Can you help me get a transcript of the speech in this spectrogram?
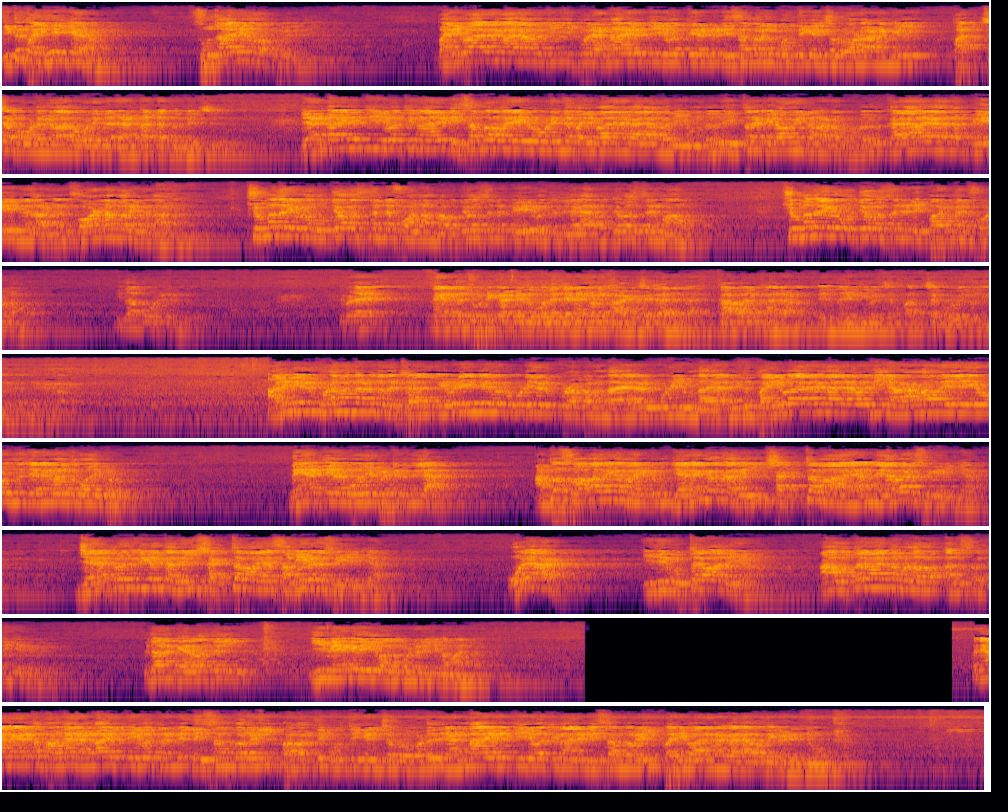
ഇത് പരിഹരിക്കാനാണ് സുതാര്യത ഉറപ്പുവരുത്തി പരിപാലന കാലാവധി ഇപ്പോൾ രണ്ടായിരത്തി ഇരുപത്തിരണ്ട് ഡിസംബറിൽ പൂർത്തീകരിച്ച റോഡാണെങ്കിൽ പച്ച ബോർഡുകൾ ആ റോഡിന്റെ രണ്ടറ്റത്തും വെച്ച്. രണ്ടായിരത്തി ഇരുപത്തിനാല് ഡിസംബർ വരെ റോഡിന്റെ പരിപാലന കാലാവധിയുണ്ട് ഇത്ര കിലോമീറ്ററാണ് റോഡ്. കരാറുകാരന്റെ പേര് ഇന്നതാണ് ഫോൺ നമ്പർ ഇന്നതാണ്. ചുമതലയുള്ള ഉദ്യോഗസ്ഥന്റെ ഫോൺ നമ്പർ. ഉദ്യോഗസ്ഥന്റെ പേര് വെക്കുന്നില്ല കാരണം ഉദ്യോഗസ്ഥർ മാറും. ചുമതലയുള്ള ഉദ്യോഗസ്ഥന്റെ ഡിപ്പാർട്ട്മെന്റ് ഫോൺ നമ്പർ. ഇതാ ബോർഡിലുണ്ട് ഇവിടെ നേരത്തെ ചൂണ്ടിക്കാട്ടിയതുപോലെ ജനങ്ങൾ കാഴ്ചക്കാരല്ല കാവൽക്കാരാണ് എന്ന് എഴുതി വെച്ച പച്ച ബോർഡുകൾ നിങ്ങൾ കണ്ടിട്ടുണ്ടാവും. അതിന്റെ ഒരു ഗുണം എന്താണെന്ന് വെച്ചാൽ എവിടെയെങ്കിലും ഒരു റോഡിൽ ഒരു കുഴപ്പമുണ്ടായാൽ ഒരു കുഴി ഉണ്ടായാൽ ഇത് പരിപാലന കാലാവധിയിലാണോ ഇല്ലയോ എന്ന് ജനങ്ങൾക്ക് ബോധ്യപ്പെടും. നേരത്തെ അത് ബോധ്യപ്പെട്ടിരുന്നില്ല. അപ്പൊ സ്വാഭാവികമായിട്ടും ജനങ്ങൾക്ക് അതിൽ ശക്തമായ നിലപാട് സ്വീകരിക്കാം ജനപ്രതിനിധികൾക്ക് അതിൽ ശക്തമായ സമീപനം സ്വീകരിക്കാം. ഒരാൾ ഇതിന് ഉത്തരവാദിയാണ്. ആ ഉത്തരവാദിത്തമുള്ളവർ അത് ശ്രദ്ധിക്കേണ്ടി വരും ഇതാണ് കേരളത്തിൽ ഈ മേഖലയിൽ വന്നുകൊണ്ടിരിക്കുന്ന മാറ്റം. ഞാൻ നേരത്തെ പറഞ്ഞ രണ്ടായിരത്തി ഇരുപത്തിരണ്ടിൽ ഡിസംബറിൽ പ്രവൃത്തി പൂർത്തീകരിച്ച റോഡ് രണ്ടായിരത്തി ഇരുപത്തിനാല് ഡിസംബറിൽ പരിപാലന കാലാവധി കഴിഞ്ഞു.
